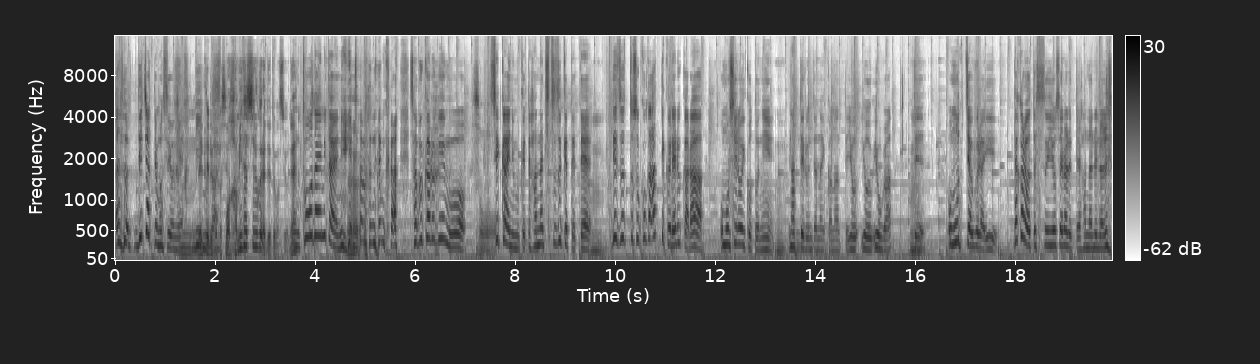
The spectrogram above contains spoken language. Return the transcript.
あの出ちゃってますよね、うん。ビームが。もうはみ出してるぐらい出てますよね。東大みたいに多分なんかサブカルビームを世界に向けて放ち続けてて、うん。でずっとそこがあってくれるから面白いことにうん。なってるんじゃないかなって、よよヨガうん。って思っちゃうぐらいだから私吸い寄せられて離れられない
